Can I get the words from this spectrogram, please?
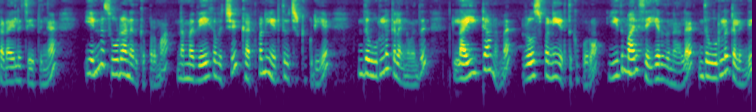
கடாயில் சேர்த்துங்க. எண்ணெய் சூடானதுக்கப்புறமா நம்ம வேக வச்சு கட் பண்ணி எடுத்து வச்சுருக்கக்கூடிய இந்த உருளைக்கிழங்கு வந்து லைட்டாக நம்ம ரோஸ்ட் பண்ணி எடுத்துக்க போகிறோம் இது மாதிரி செய்கிறதுனால இந்த உருளைக்கிழங்கு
